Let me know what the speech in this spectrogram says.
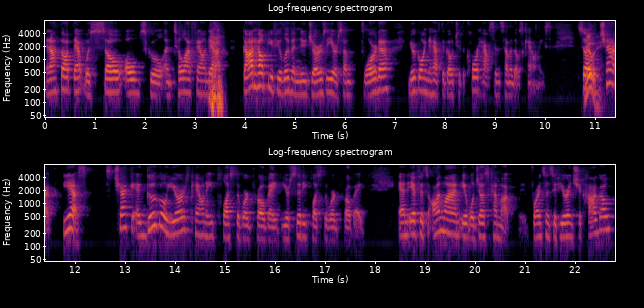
And I thought that was so old school until I found yeah. out God help you if you live in New Jersey or some Florida, you're going to have to go to the courthouse in some of those counties. So really? check, yes, check and Google your county plus the word probate, your city plus the word probate. And if it's online, it will just come up. For instance, if you're in Chicago,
